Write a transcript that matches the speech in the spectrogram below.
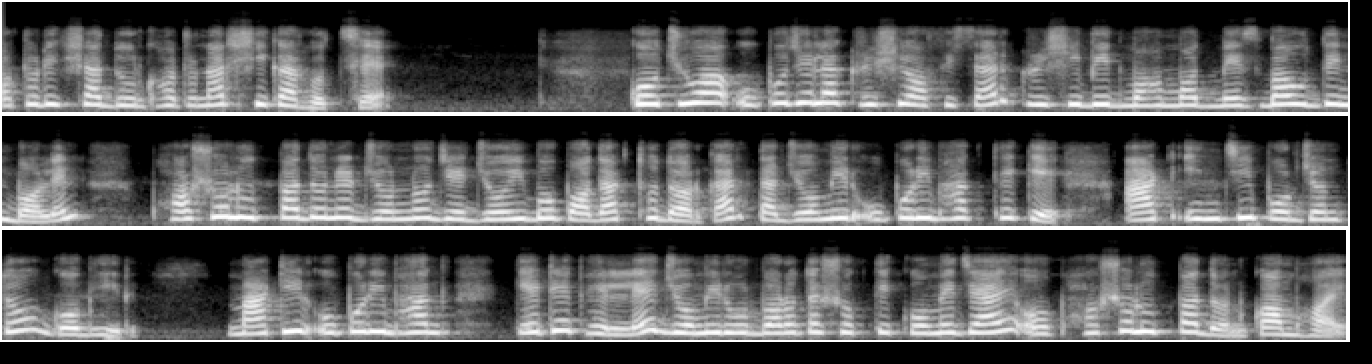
অটোরিকশা দুর্ঘটনার শিকার হচ্ছে। কচুয়া উপজেলা কৃষি অফিসার কৃষিবিদ মোহাম্মদ মেজবাউদ্দিন বলেন, ফসল উৎপাদনের জন্য যে জৈব পদার্থ দরকার তা জমির উপরিভাগ থেকে আট ইঞ্চি পর্যন্ত গভীর। মাটির উপরিভাগ কেটে ফেললে জমির উর্বরতা শক্তি কমে যায় ও ফসল উৎপাদন কম হয়।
